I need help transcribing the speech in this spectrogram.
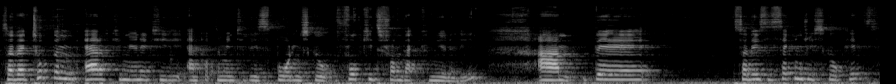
So they took them out of community and put them into this boarding school for kids from that community. Um, so these are secondary school kids.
